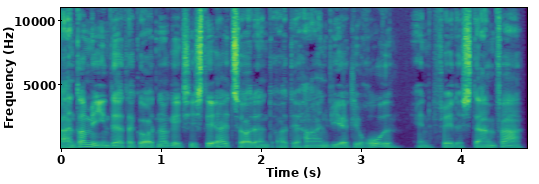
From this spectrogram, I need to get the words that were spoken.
Andre mente, at der godt nok eksisterer et sådan, og det har en virkelig rod, en fælles stamfar,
